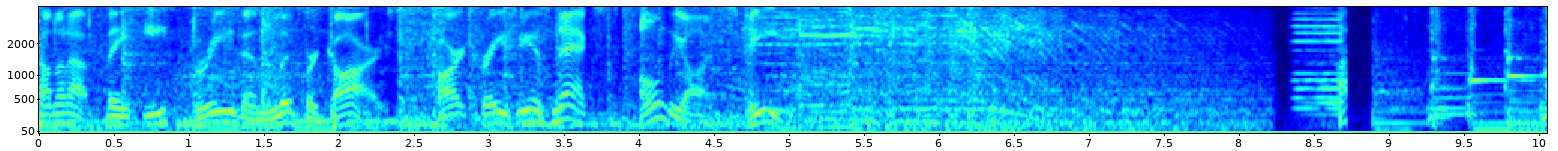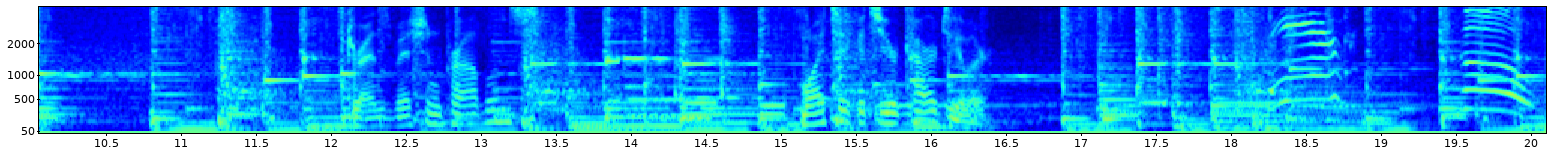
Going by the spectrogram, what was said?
Coming up, they eat, breathe, and live for cars. Car Crazy is next, only on Speed. Transmission problems? Why take it to your car dealer? No!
